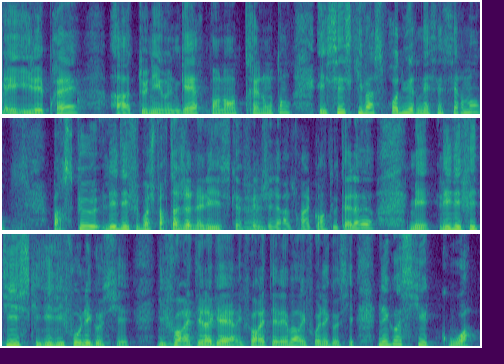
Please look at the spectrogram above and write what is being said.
Et il est prêt à tenir une guerre pendant très longtemps. Et c'est ce qui va se produire nécessairement. Parce que les défaitistes, moi je partage l'analyse qu'a fait le mhm. général Trinquant tout à l'heure, mais les défaitistes qui disent il faut négocier, il faut arrêter la guerre, il faut arrêter les morts, il faut négocier. Négocier quoi?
